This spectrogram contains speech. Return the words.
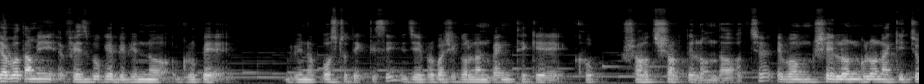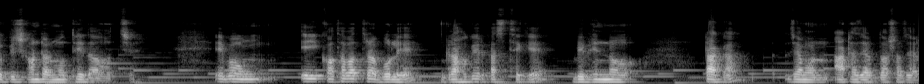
যাবৎ আমি ফেসবুকে বিভিন্ন গ্রুপে বিভিন্ন পোস্ট দেখতেছি যে প্রবাসী কল্যাণ ব্যাংক থেকে খুব সহজ শর্তে লোন দেওয়া হচ্ছে এবং সেই লোনগুলো নাকি চব্বিশ ঘণ্টার মধ্যেই দেওয়া হচ্ছে। এবং এই কথাবার্তা বলে গ্রাহকের কাছ থেকে বিভিন্ন টাকা, যেমন আট হাজার, দশ হাজার,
